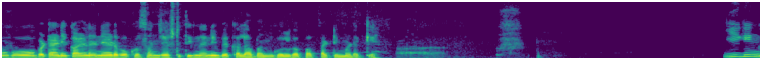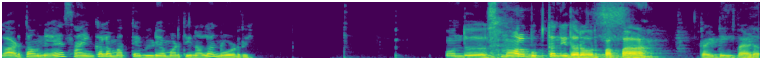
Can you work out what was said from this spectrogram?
ಓಹೋ ಬಟಾಣಿ ಕಾಳು ನೆನೆ ಇಡಬೇಕು ಸಂಜೆ ಅಷ್ಟೊತ್ತಿಗೆ ನೆನಿಬೇಕಲ್ಲ ಬಂದು ಗೋಲ್ಗಪ್ಪ ಪಟ್ಟಿ ಮಾಡೋಕ್ಕೆ ಈಗ ಹಿಂಗೆ ಆಡ್ತಾವನೆ ಸಾಯಂಕಾಲ ಮತ್ತೆ ವಿಡಿಯೋ ಮಾಡ್ತೀನಲ್ಲ ನೋಡ್ರಿ ಒಂದು ಸ್ಮಾಲ್ ಬುಕ್ ತಂದಿದ್ದಾರೆ ಅವ್ರ ಪಪ್ಪ ರೈಟಿಂಗ್ ಪ್ಯಾಡ್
